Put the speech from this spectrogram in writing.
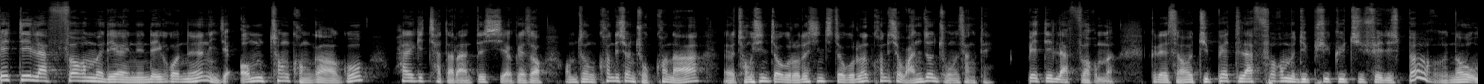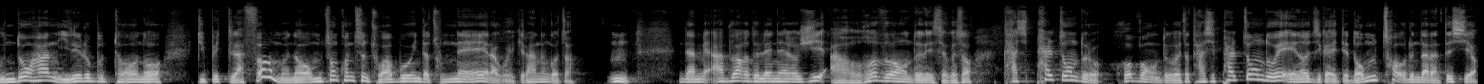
la forme 되어 있는데 이거는 이제 엄청 건강하고 활기차다라는 뜻이에요 그래서 엄청 컨디션 좋거나 정신적으로든 신체적으로는 컨디션 완전 좋은 상태 péter la forme. 그래서 tu pètes la forme depuis que tu fais du sport. 너 운동한 이래로부터 너 tu pètes la forme. 너 엄청 컨디션 좋아 보인다. 좋네. 라고 얘기를 하는 거죠. 음. 그 다음에 avoir de l'énergie à revendre 있어요. 그래서 다시 팔 정도로 revendre 그래서 다시 팔 정도의 에너지가 있대. 넘쳐 오른다는 뜻이에요.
